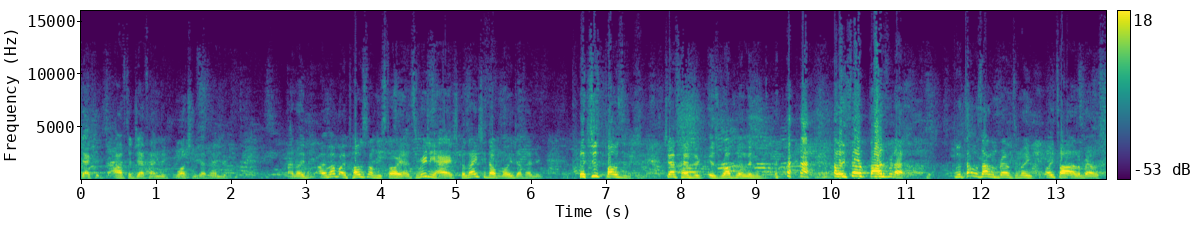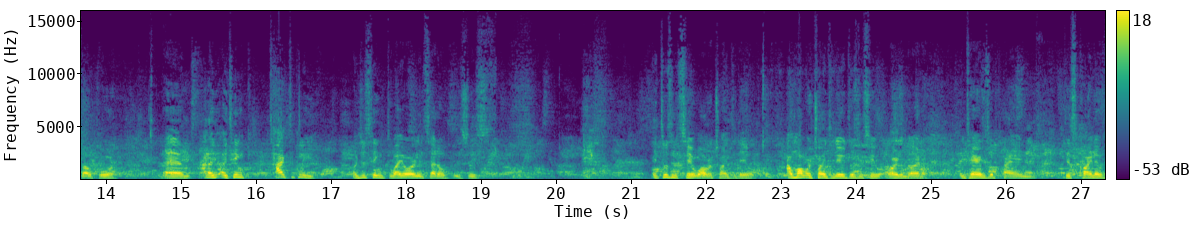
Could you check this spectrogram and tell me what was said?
Jeff, after Jeff Hendrick, watching Jeff Hendrick. And I, I remember I posted on my story, and it's really harsh because I actually don't mind Jeff Hendrick. But I just posted, Jeff Hendrick is robbing a living. and I felt bad for that. But that was Alan Browne tonight. I thought Alan Browne was so poor. Um, and I, I think tactically, I just think the way Ireland set up is just it doesn't suit what we're trying to do, and what we're trying to do doesn't suit Ireland either. In terms of playing this kind of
